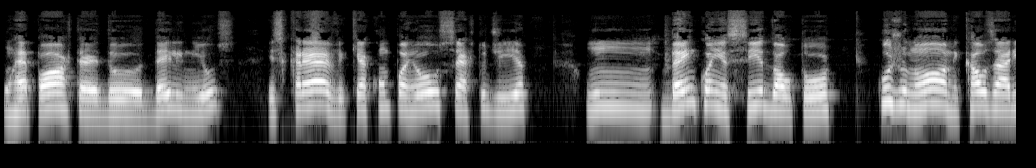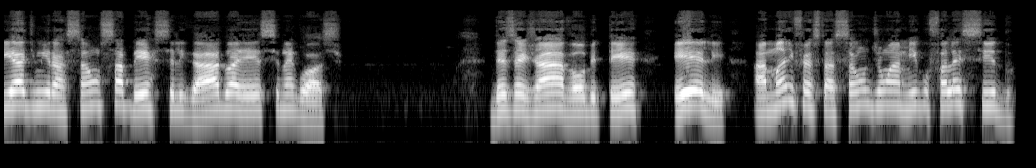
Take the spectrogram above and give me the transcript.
Um repórter do Daily News escreve que acompanhou certo dia um bem conhecido autor cujo nome causaria admiração saber-se ligado a esse negócio. Desejava obter ele a manifestação de um amigo falecido,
